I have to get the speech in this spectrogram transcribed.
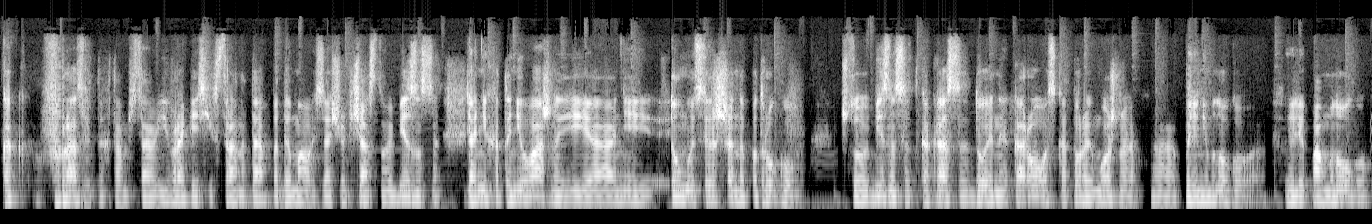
как в развитых там европейских странах, да, поднималась за счет частного бизнеса. Для них это не важно, и они думают совершенно по-другому что бизнес это как раз дойная корова, с которой можно э, понемногу или по многу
